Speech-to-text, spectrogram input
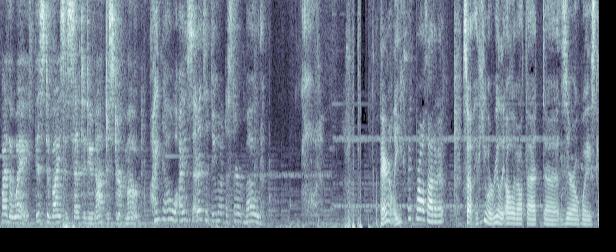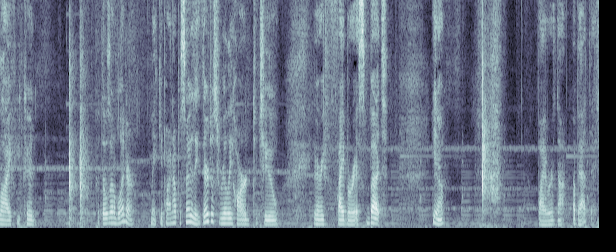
By the way, this device is set to do not disturb mode. I know, I set it to do not disturb mode. Apparently, you can make broth out of it. So, if you were really all about that uh, zero waste life, you could put those in a blender, make your pineapple smoothie. They're just really hard to chew, very fibrous, but you know, fiber is not a bad thing.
